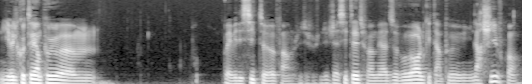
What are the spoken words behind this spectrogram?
y avait le côté un peu euh, il y avait des sites, enfin, je l'ai déjà cité, tu vois, mais At the World, qui était un peu une archive, quoi.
